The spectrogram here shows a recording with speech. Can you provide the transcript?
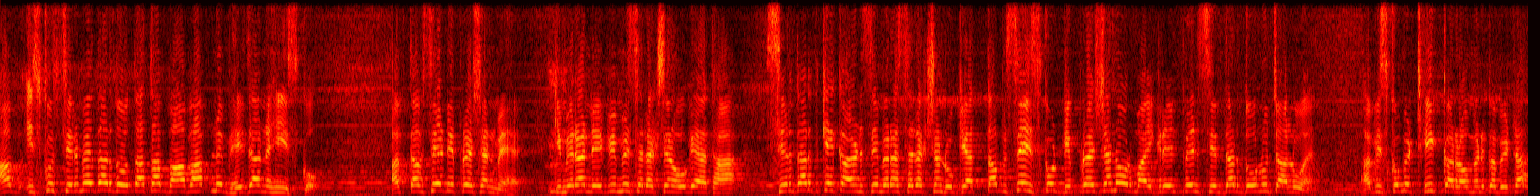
अब इसको सिर में दर्द होता था माँ बाप ने भेजा नहीं इसको। अब तब से डिप्रेशन में है कि मेरा नेवी में सिलेक्शन हो गया था। सिर दर्द के कारण से मेरा सिलेक्शन रुक गया। तब से इसको डिप्रेशन और माइग्रेन पेन सिर दर्द दोनों चालू हैं। अब इसको मैं ठीक कर रहा हूँ। मैंने कहा बेटा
